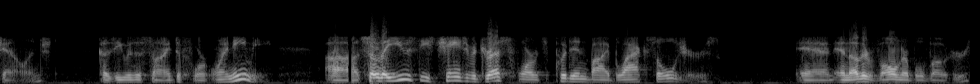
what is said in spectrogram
challenged because he was assigned to Fort Hueneme. Uh, so they use these change of address forms put in by black soldiers and and other vulnerable voters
